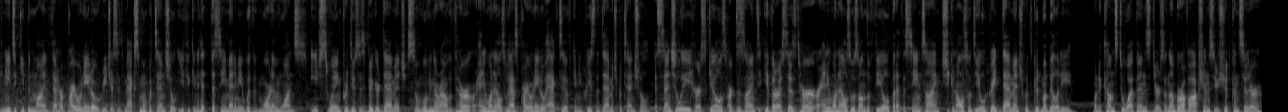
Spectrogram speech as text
you need to keep in mind that her Pyronado reaches its maximum potential if you can hit the same enemy with it more than once. Each swing produces bigger damage, so moving around with her or anyone else who has Pyronado active can increase the damage potential. Essentially, her skills are designed to either assist her or anyone else who's on the field, but at the same time, she can also deal great damage with good mobility. When it comes to weapons, there's a number of options you should consider.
